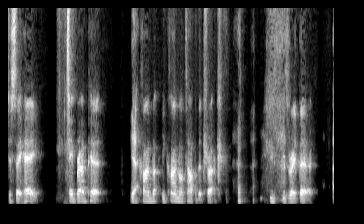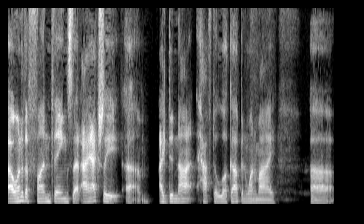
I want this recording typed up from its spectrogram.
just say, "Hey, hey, Brad Pitt." Yeah, he climbed. He climbed on top of the truck. he's, he's right there. Uh, one of the fun things that I actually um, I did not have to look up in one of my uh,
